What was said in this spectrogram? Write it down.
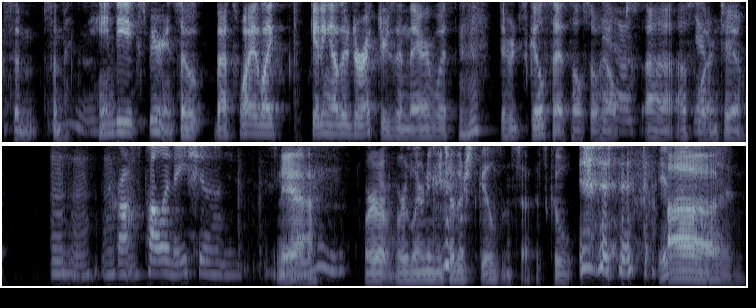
some some Mhm. handy experience. So that's why I like getting other directors in there with Mhm. different skill sets. Also Yeah. helps uh, us Yeah. learn too. Mhm, mhm. Cross pollination. Yeah, we're we're learning each other's skills and stuff. It's cool. It's Uh, fun.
